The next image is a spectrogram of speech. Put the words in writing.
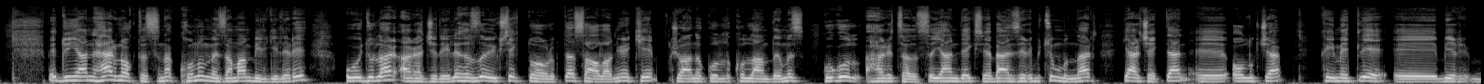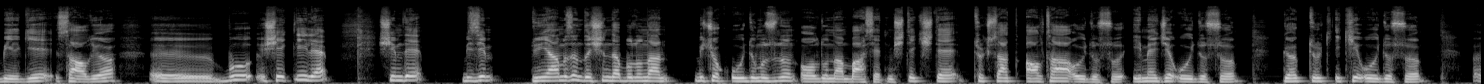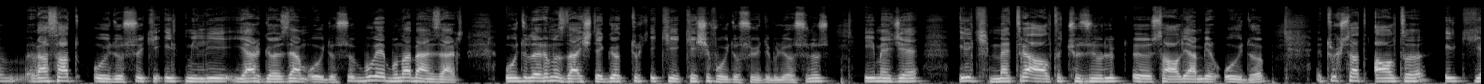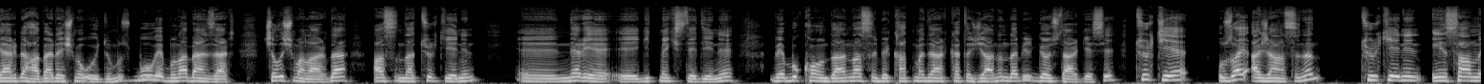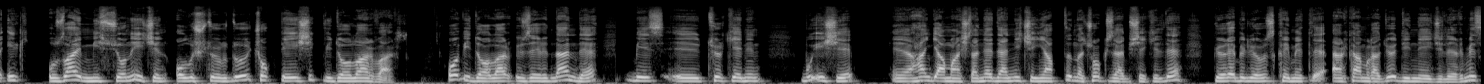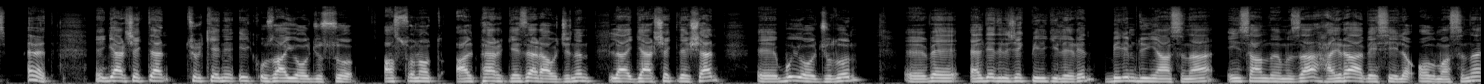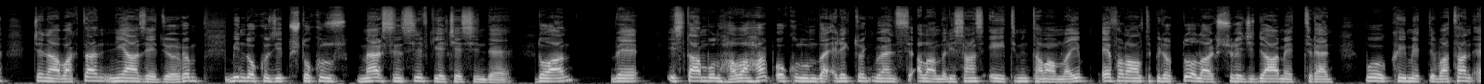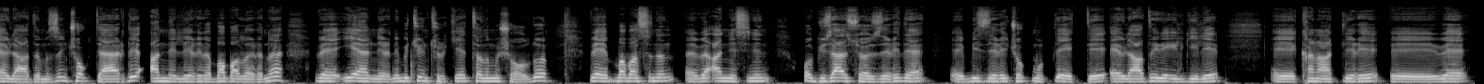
Ve dünyanın her noktasına konum ve zaman bilgileri uydular aracılığıyla hızlı ve yüksek doğrulukta sağlanıyor ki şu anda kullandığımız Google haritası, Yandex ve benzeri bütün bunlar gerçekten e, oldukça kıymetli e, bir bilgi sağlıyor. E, bu şekliyle şimdi bizim dünyamızın dışında bulunan birçok uydumuzun olduğundan bahsetmiştik. İşte TürkSat 6A uydusu, İmece uydusu, Göktürk 2 uydusu, Rasat uydusu ki ilk milli yer gözlem uydusu bu ve buna benzer uydularımız da işte Göktürk 2 keşif uydusuydu biliyorsunuz. İMC ilk metre altı çözünürlük e, sağlayan bir uydu. E, TürkSat 6 ilk yerde haberleşme uydumuz. Bu ve buna benzer çalışmalarda aslında Türkiye'nin e, nereye e, gitmek istediğini ve bu konuda nasıl bir katma değer katacağının da bir göstergesi. Türkiye Uzay Ajansı'nın Türkiye'nin insanlı ilk uzay misyonu için oluşturduğu çok değişik videolar var. O videolar üzerinden de biz e, Türkiye'nin bu işi e, hangi amaçla, neden, niçin yaptığını da çok güzel bir şekilde görebiliyoruz kıymetli Erkam Radyo dinleyicilerimiz. Evet, e, gerçekten Türkiye'nin ilk uzay yolcusu astronot Alper Gezer Avcı'nın gerçekleşen e, bu yolculuğun ve elde edilecek bilgilerin bilim dünyasına, insanlığımıza hayra vesile olmasını Cenab-ı Hak'tan niyaz ediyorum. 1979 Mersin Silifke ilçesinde doğan ve İstanbul Hava Harp Okulu'nda elektronik mühendisi alanda lisans eğitimini tamamlayıp F-16 pilotlu olarak süreci devam ettiren bu kıymetli vatan evladımızın çok değerli anneleri ve babalarını ve yeğenlerini bütün Türkiye tanımış oldu. Ve babasının e, ve annesinin o güzel sözleri de e, bizleri çok mutlu etti. Evladıyla ilgili e, kanaatleri ve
